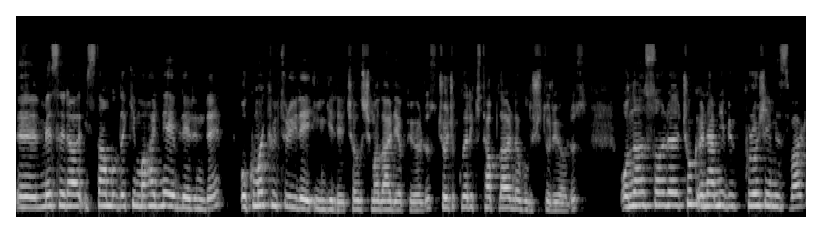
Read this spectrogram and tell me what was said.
e, mesela İstanbul'daki mahalle evlerinde okuma kültürüyle ilgili çalışmalar yapıyoruz. Çocukları kitaplarla buluşturuyoruz. Ondan sonra çok önemli bir projemiz var.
